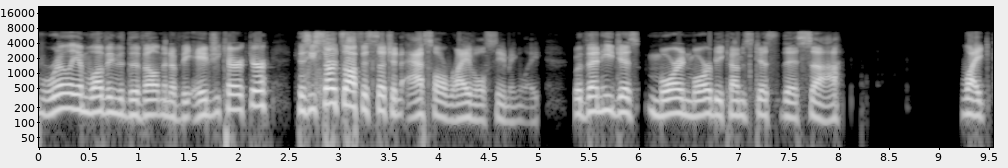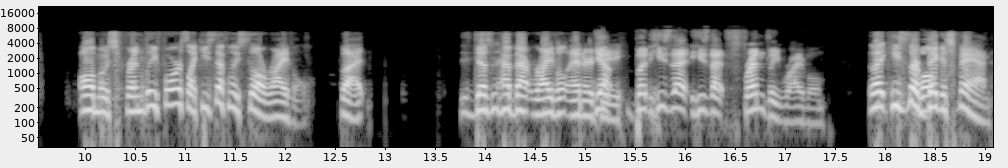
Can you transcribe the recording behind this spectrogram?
really am loving the development of the Eiji character because he starts off as such an asshole rival seemingly, but then he just more and more becomes just this uh like almost friendly force. Like he's definitely still a rival, but he doesn't have that rival energy. Yeah, but he's that he's that friendly rival. Like he's their Well- biggest fan,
